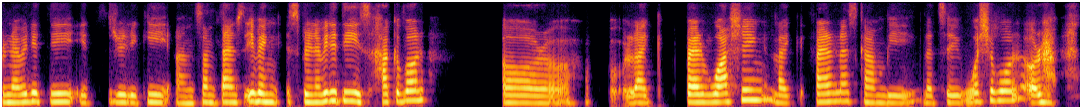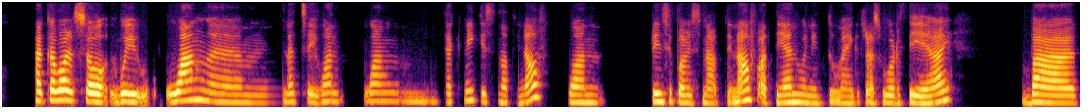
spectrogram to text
Explainability is really key, and sometimes even explainability is hackable or like fair washing, like fairness can be, let's say, washable or hackable. So we one, um, let's say, one one technique is not enough. One principle is not enough. At the end, we need to make trustworthy AI. But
